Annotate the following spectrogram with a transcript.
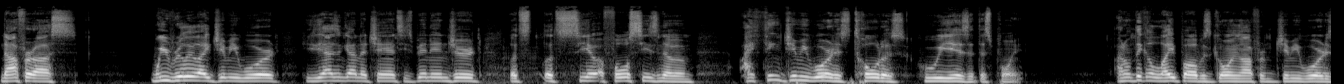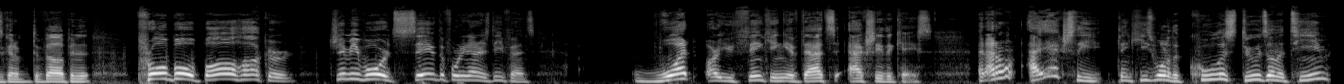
not for us. We really like Jimmy Ward. He hasn't gotten a chance. He's been injured. Let's let's see a full season of him. I think Jimmy Ward has told us who he is at this point. I don't think a light bulb is going off from Jimmy Ward is going to develop into Pro Bowl ball hawker. Jimmy Ward saved the 49ers defense. What are you thinking if that's actually the case? And I don't I actually think he's one of the coolest dudes on the team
